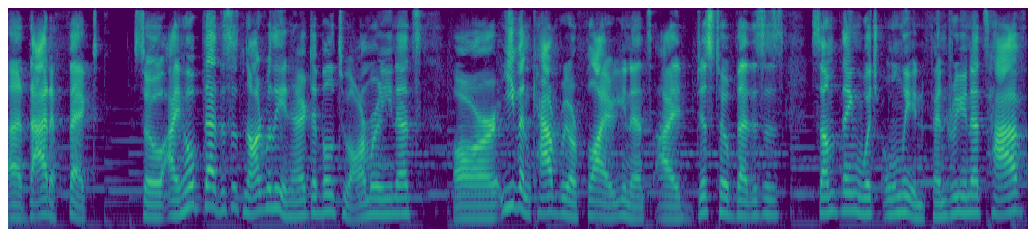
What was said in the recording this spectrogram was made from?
uh, that effect. So I hope that this is not really inheritable to armor units or even cavalry or flyer units. I just hope that this is something which only infantry units have.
